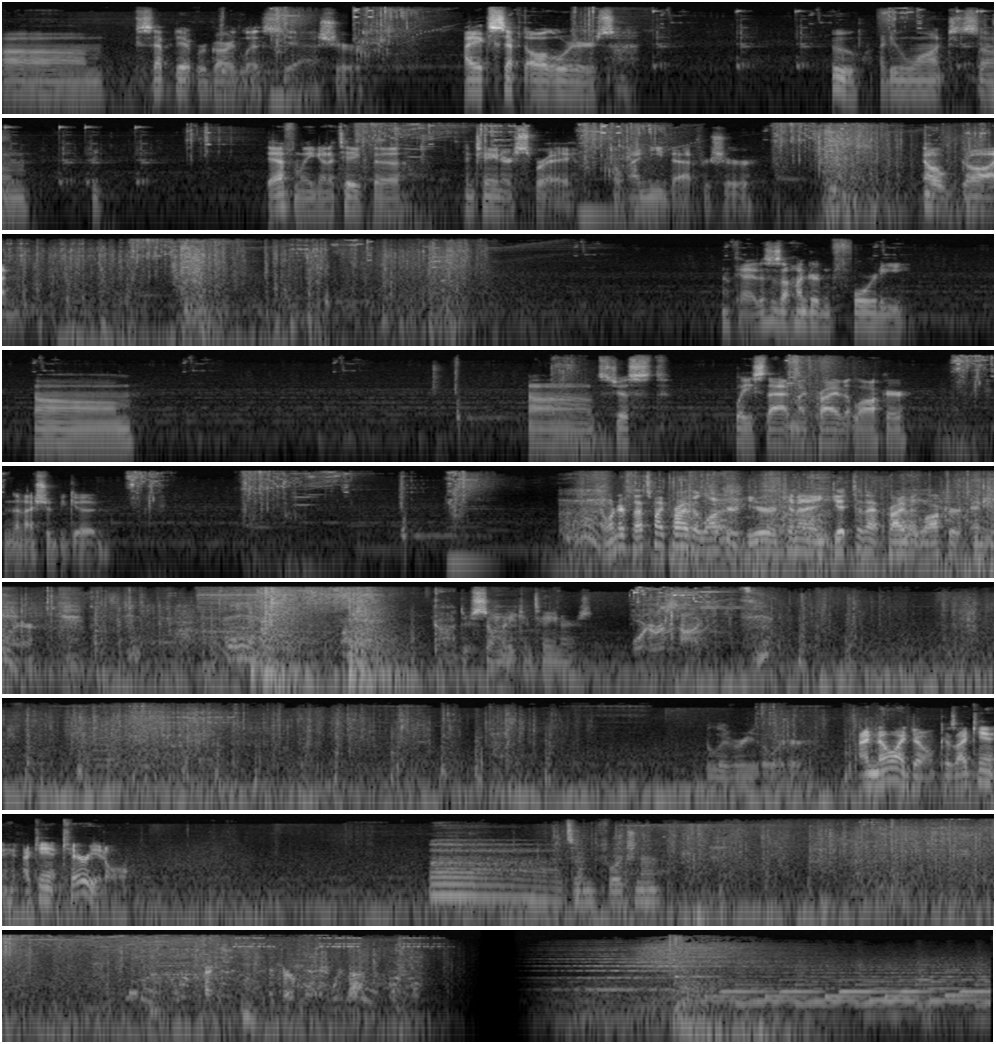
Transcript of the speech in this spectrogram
Um, accept it regardless. Yeah, sure. I accept all orders. Ooh, I do want some Definitely gonna take the container spray. Oh, I need that for sure. Oh god. Okay, this is 140. Um. Uh, let's just place that in my private locker, and then I should be good. I wonder if that's my private locker here, or can I get to that private locker anywhere? God, there's so many containers. Delivery order. I know I don't, cause I can't. I can't carry it all. Uh, that's unfortunate.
